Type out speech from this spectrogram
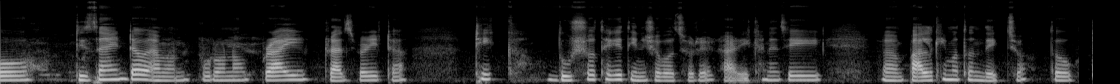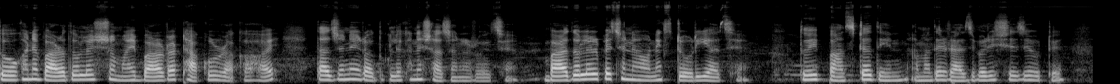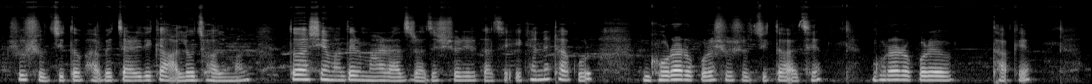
ডিজাইনটাও এমন, পুরনো, প্রায় রাজবাড়িটা, ঠিক দুশো থেকে তিনশো বছরের। আর এখানে যেই পালকি মতন দেখছ, তো তো ওখানে বারোদোলের সময় বারোটা ঠাকুর রাখা হয়। তার জন্য এই রথগুলো এখানে সাজানো রয়েছে। বারোদোলের পেছনে অনেক স্টোরি আছে। তো এই পাঁচটা দিন আমাদের রাজবাড়ি সেজে ওঠে সুসজ্জিতভাবে চারিদিকে আলো ঝলমল। তো আসি আমাদের মা রাজ রাজেশ্বরীর কাছে। এখানে ঠাকুর ঘোড়ার ওপরে সুসজ্জিত আছে, ঘোড়ার ওপরে থাকে।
